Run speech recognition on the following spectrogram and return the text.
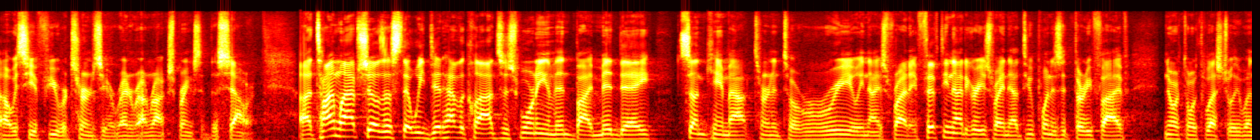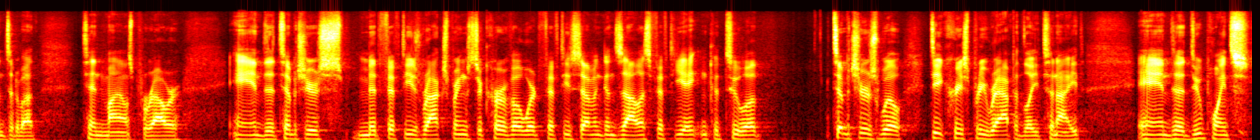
Uh, we see a few returns here right around Rock Springs at this hour. Uh, time lapse shows us that we did have the clouds this morning, and then by midday, sun came out, turned into a really nice Friday. 59 degrees right now. Dew point is at 35. North northwesterly winds at about 10 miles per hour. And the temperatures mid 50s, Rock Springs to Kerrville, we're at 57, Gonzales 58, in Cotulla. Temperatures will decrease pretty rapidly tonight, and uh, dew points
